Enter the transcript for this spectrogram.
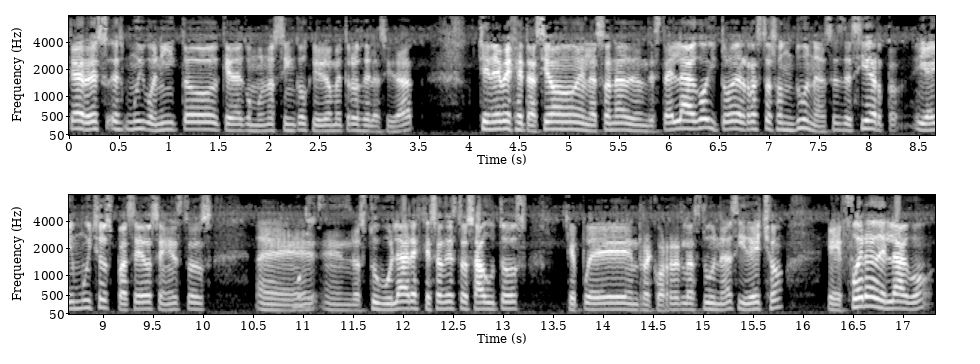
claro, es, es muy bonito, queda como unos 5 kilómetros de la ciudad. Tiene vegetación en la zona de donde está el lago y todo el resto son dunas, es desierto. Y hay muchos paseos en estos, eh, en los tubulares que son estos autos que pueden recorrer las dunas y de hecho eh, fuera del lago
